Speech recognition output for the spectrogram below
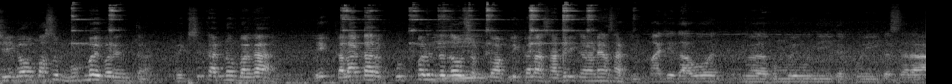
शेगावपासून मुंबई पर्यंत प्रेक्षकांनो बघा एक कलाकार कुठपर्यंत जाऊ शकतो आपली कला सादरी करण्यासाठी? माझे गावं अं, मुंबईमध्ये इगतपुरी कसरा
